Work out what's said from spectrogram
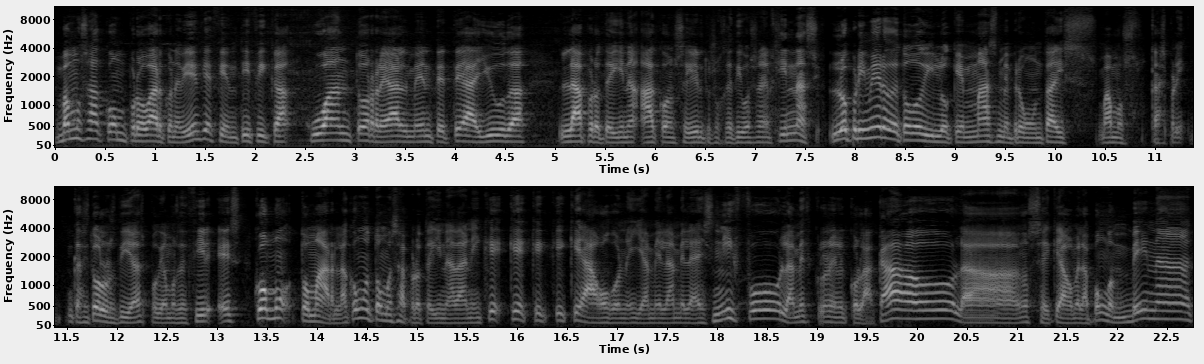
Vamos a comprobar con evidencia científica cuánto realmente te ayuda la proteína a conseguir tus objetivos en el gimnasio. Lo primero de todo y lo que más me preguntáis, vamos, casi, todos los días, podríamos decir, es cómo tomarla, cómo tomo esa proteína, Dani, ¿qué, qué, qué, qué hago con ella? ¿Me la, ¿Me la esnifo? ¿La mezclo en el colacao? ¿La, no sé, qué hago? ¿Me la pongo en vena?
